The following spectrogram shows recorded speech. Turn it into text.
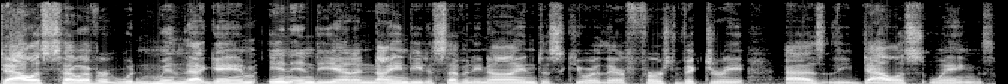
Dallas, however, would win that game in Indiana 90 to 79 to secure their first victory as the Dallas Wings.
